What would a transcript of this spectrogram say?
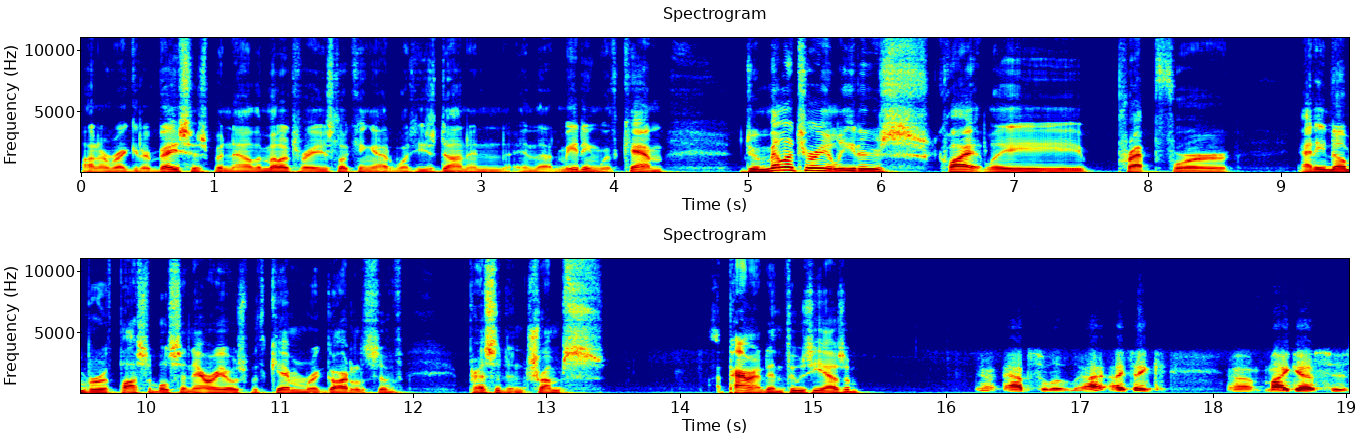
on a regular basis, but now the military is looking at what he's done in, in that meeting with Kim. Do military leaders quietly prep for any number of possible scenarios with Kim, regardless of President Trump's apparent enthusiasm? Absolutely. I, I think uh, my guess is,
